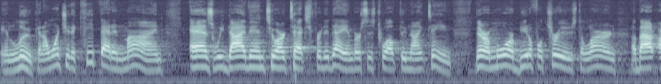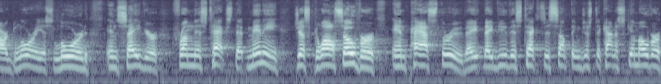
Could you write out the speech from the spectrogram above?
in Luke. And I want you to keep that in mind as we dive into our text for today in verses 12 through 19 there are more beautiful truths to learn about our glorious Lord and Savior from this text that many just gloss over and pass through. They, they view this text as something just to kind of skim over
